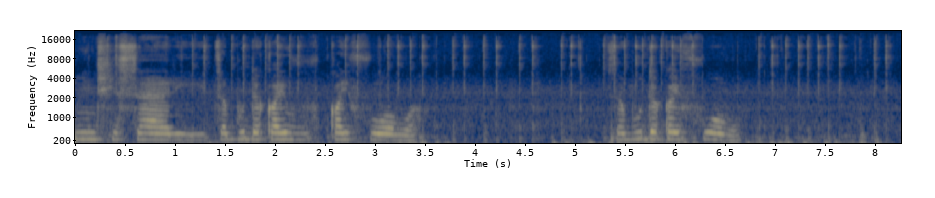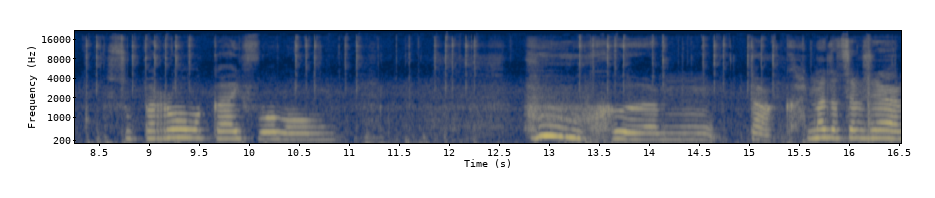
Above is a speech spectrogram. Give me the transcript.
в іншій серії. Це буде кайф... кайфово. Це буде кайфово. Суперово кайфово. Фух, ем, так, треба це вже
